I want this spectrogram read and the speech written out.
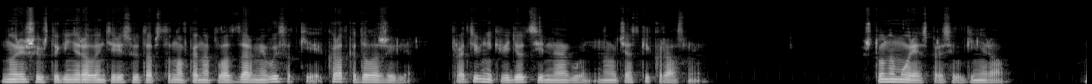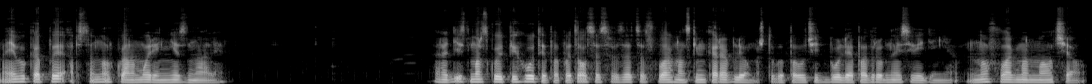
но решив, что генерал интересует обстановка на плацдарме высадки, кратко доложили. Противник ведет сильный огонь, на участке красный. «Что на море?» – спросил генерал. На его КП обстановку на море не знали. Радист морской пехоты попытался связаться с флагманским кораблем, чтобы получить более подробные сведения, но флагман молчал.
